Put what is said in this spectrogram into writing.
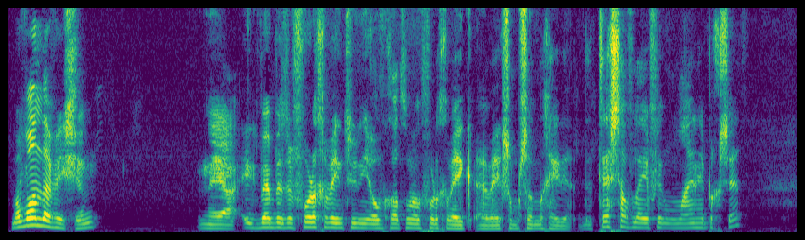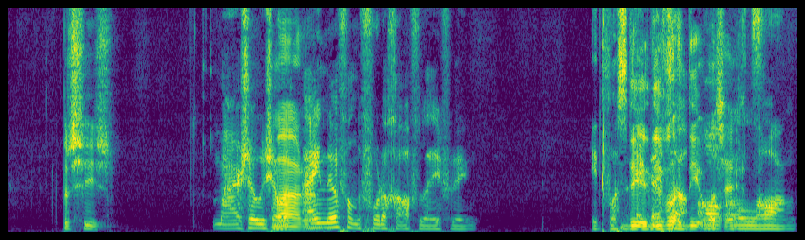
Maar WandaVision. Nou ja, ik, we hebben het er vorige week natuurlijk niet over gehad. Omdat we vorige week, eh weekse omstandigheden, de testaflevering online hebben gezet. Precies. Maar sowieso Maar, het eh, einde van de vorige aflevering. It was Die- die was all echt- along.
